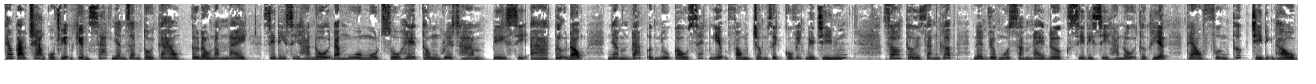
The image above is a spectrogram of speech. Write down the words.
Theo cáo trạng của Viện Kiểm sát Nhân dân tối cao, từ đầu năm nay, CDC Hà Nội đã mua một số hệ thống real-time PCR tự động nhằm đáp ứng nhu cầu xét nghiệm phòng chống dịch COVID-19. Do thời gian gấp nên việc mua sắm này được CDC Hà Nội thực hiện theo phương thức chỉ định thầu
